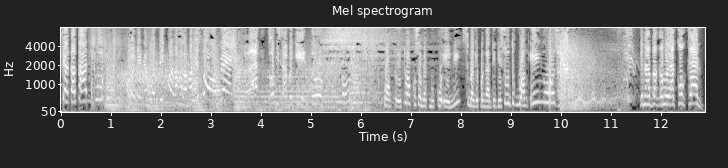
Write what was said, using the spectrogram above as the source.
Catatanku, bagian yang penting malah halamannya sobek. Ah, kok bisa begitu? Oh, waktu itu aku sobek buku ini sebagai pengganti tisu untuk buang ingus. Kenapa kamu lakukan?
